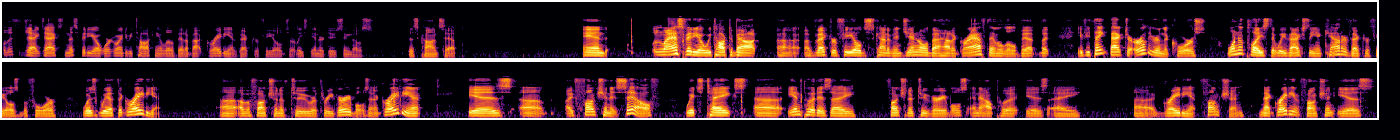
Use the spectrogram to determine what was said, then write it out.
Well, this is Jack Jackson. In this video, we're going to be talking a little bit about gradient vector fields, or at least introducing those this concept. And last video, we talked about uh, vector fields kind of in general, about how to graph them a little bit. But if you think back to earlier in the course, one of the places that we've actually encountered vector fields before was with the gradient uh, of a function of two or three variables. And a gradient is uh, a function itself which takes uh, input as a function of two variables and output is a uh, gradient function. And that gradient function is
